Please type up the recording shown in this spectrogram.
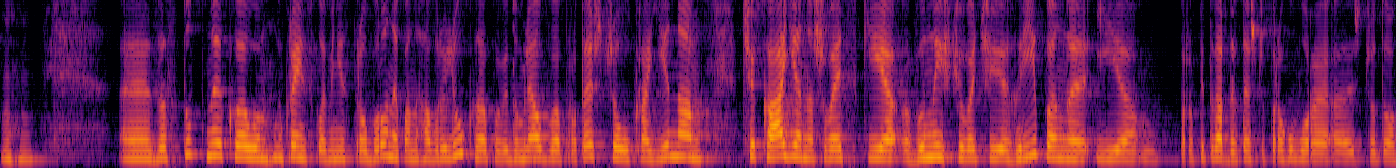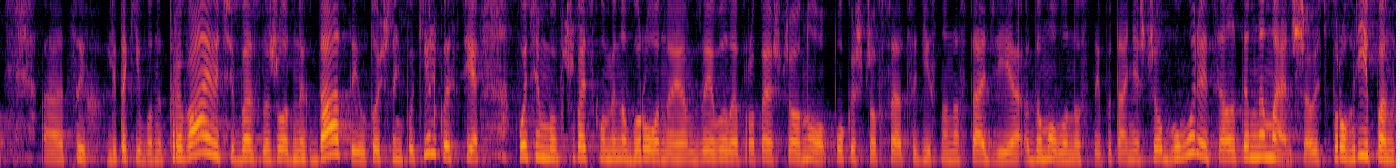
Угу. Заступник е, українського міністра оборони пан Гаврилюк е, повідомляв про те, що Україна чекає на шведські винищувачі Гріпен і підтвердив те, що переговори е, щодо е, цих літаків вони тривають без жодних дат і уточнень по кількості. Потім в шведському міноборони заявили про те, що ну поки що все це дійсно на стадії домовленостей. Питання ще обговорюється, але тим не менше, ось про Гріпен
